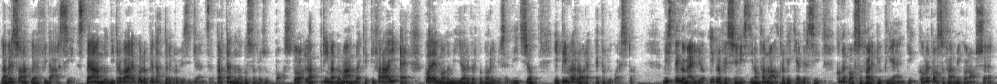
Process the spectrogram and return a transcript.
la persona a cui affidarsi, sperando di trovare quello più adatto alle proprie esigenze. Partendo da questo presupposto, la prima domanda che ti farai è qual è il modo migliore per proporre il mio servizio? Il primo errore è proprio questo. Mi spiego meglio, i professionisti non fanno altro che chiedersi come posso fare più clienti, come posso farmi conoscere.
